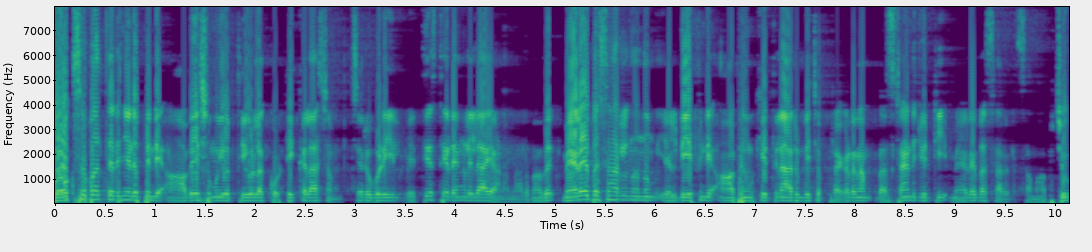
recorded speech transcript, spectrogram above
ലോക്സഭാ തെരഞ്ഞെടുപ്പിന്റെ ആവേശമുയർത്തിയുള്ള കൊട്ടിക്കലാശം ചെറുപുഴയിൽ വ്യത്യസ്തയിടങ്ങളിലായാണ് നടന്നത്. മേലെ ബസാറിൽ നിന്നും എൽ ഡി എഫിന്റെ ആഭിമുഖ്യത്തിൽ ആരംഭിച്ച പ്രകടനം ബസ് സ്റ്റാൻഡ് ചുറ്റി മേലെ ബസാറിൽ സമാപിച്ചു.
